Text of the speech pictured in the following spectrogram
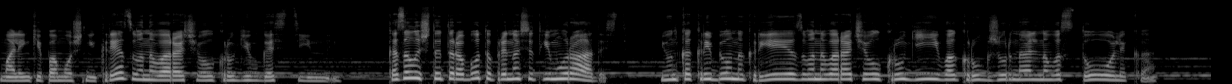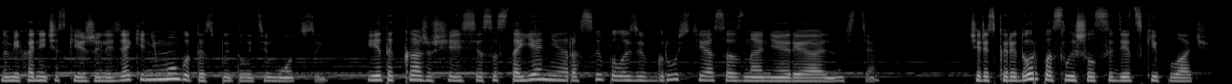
Маленький помощник резво наворачивал круги в гостиной. Казалось, что эта работа приносит ему радость, и он как ребенок резво наворачивал круги вокруг журнального столика. Но механические железяки не могут испытывать эмоций, и это кажущееся состояние рассыпалось в грусти осознания реальности. Через коридор послышался детский плач,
